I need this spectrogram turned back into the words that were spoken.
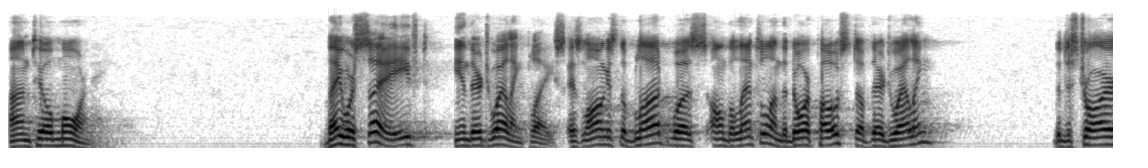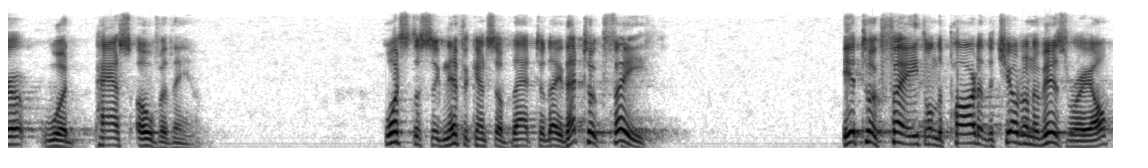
until morning. They were saved in their dwelling place. As long as the blood was on the lintel and the doorpost of their dwelling, the destroyer would pass over them. What's the significance of that today? That took faith. It took faith on the part of the children of Israel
